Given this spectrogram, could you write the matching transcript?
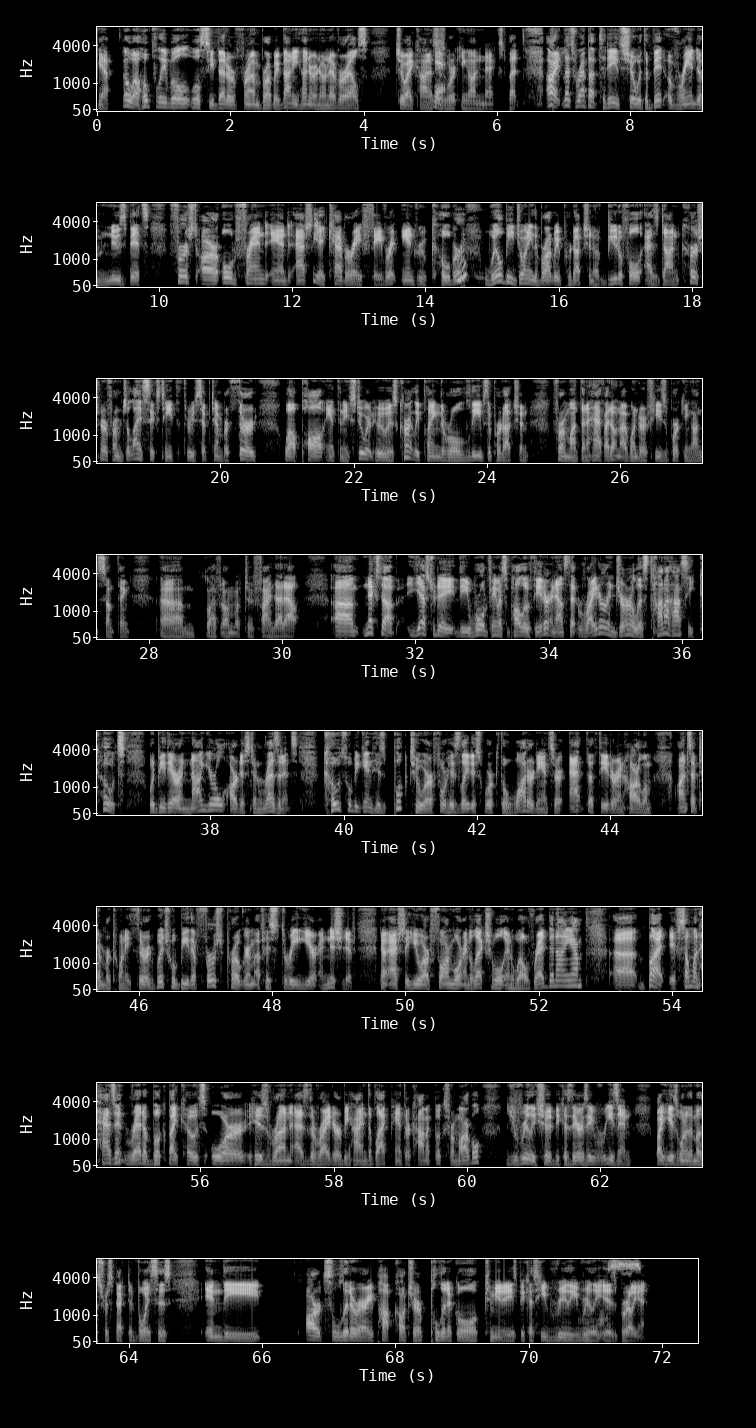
Yeah. Oh well, hopefully we'll we'll see better from Broadway Bounty Hunter and whatever else Joe Iconis yeah. is working on next. But all right, let's wrap up today's show with a bit of random news bits. First, our old friend and Ashley, a cabaret favorite, Andrew Kober, mm-hmm. will be joining the Broadway production of Beautiful as Don Kirshner from July 16th through September 3rd, while Paul Anthony Stewart, who is currently playing the role, leaves the production for a month and a half. I don't know. I wonder if he's working on something Um, we'll have to, I'm have to find that out. Um, next up, yesterday, the world famous Apollo Theater announced that writer and journalist Ta-Nehisi Coates would be their inaugural artist in residence. Coates will begin his book tour for his latest work, The Water Dancer, at the theater in Harlem on September 23rd, which will be the first program of his three year initiative. Now, Ashley, you are far more intellectual and well read than I am, uh, but if someone hasn't read a book by Coates or his run as the writer behind the Black Panther comic books from Marvel, you really should because there is a reason why he is one of the most respected voices in the arts, literary, pop culture, political communities because he really, really yes. is brilliant.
